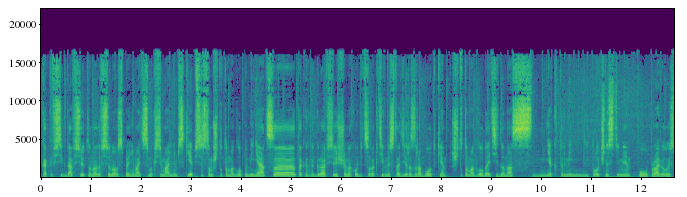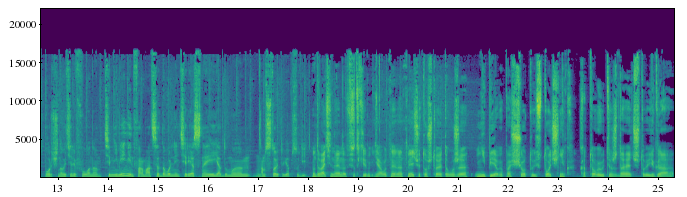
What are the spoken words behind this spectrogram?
как и всегда, все это надо все равно воспринимать с максимальным скепсисом, что-то могло поменяться, так как игра все еще находится в активной стадии разработки, что-то могло дойти до нас некоторыми неточностями, по правилу испорченного телефона. Тем не менее, информация довольно интересная, и я думаю, нам стоит ее обсудить. Ну, давайте, наверное, все-таки я вот, наверное, отмечу то, что это уже не первый по счету источник, который утверждает, что игра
